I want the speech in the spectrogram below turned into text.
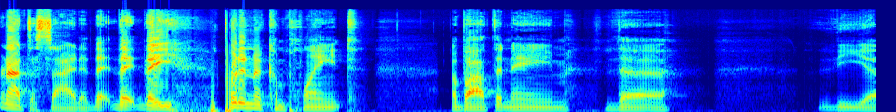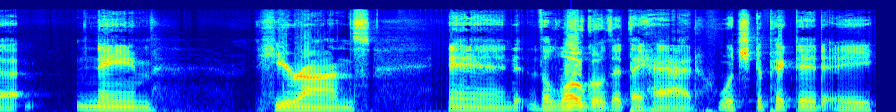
or not decided, they, they, they put in a complaint about the name, the the uh, name Hurons, and the logo that they had, which depicted a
